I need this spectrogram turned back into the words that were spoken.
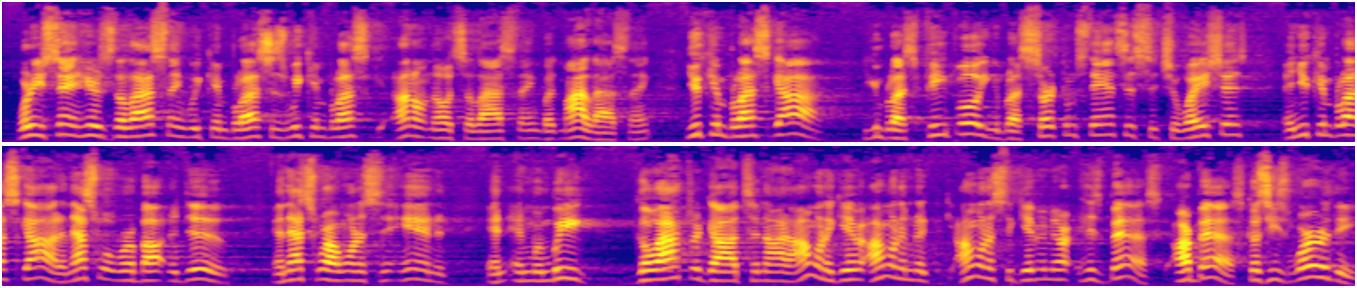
What are you saying? Here's the last thing we can bless is we can bless, I don't know it's the last thing, but my last thing. You can bless God. You can bless people, you can bless circumstances, situations, and you can bless God. And that's what we're about to do. And that's where I want us to end. And, and, and when we go after God tonight, I want to give I want him to I want us to give him his best, our best, because he's worthy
